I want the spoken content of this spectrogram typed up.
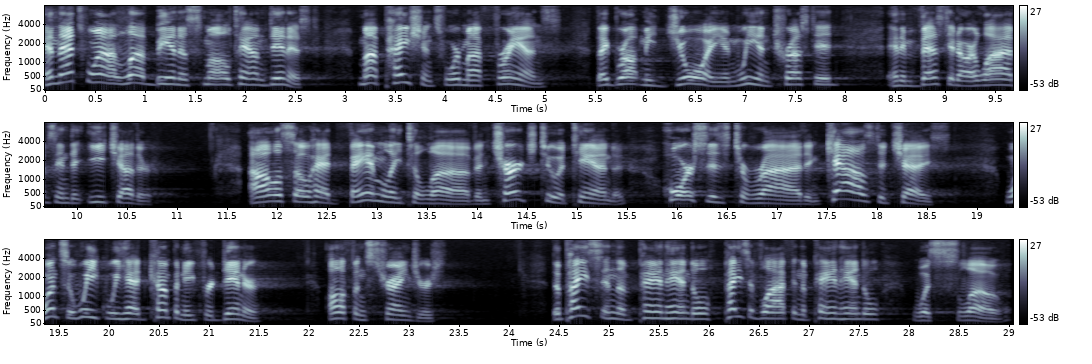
and that's why I love being a small town dentist. My patients were my friends. They brought me joy, and we entrusted and invested our lives into each other. I also had family to love, and church to attend, and horses to ride, and cows to chase. Once a week, we had company for dinner often strangers. The pace in the panhandle, pace of life in the panhandle was slow.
